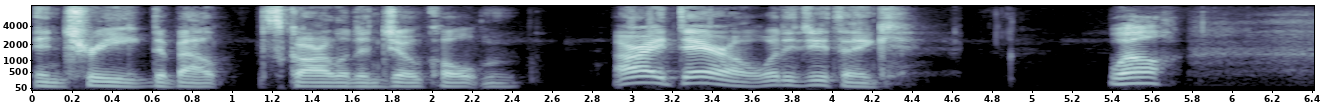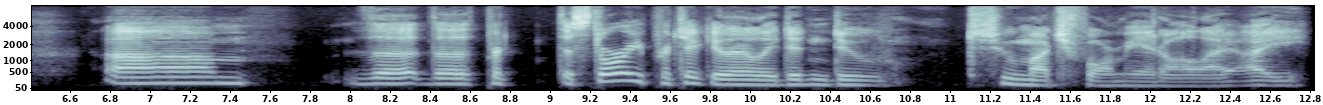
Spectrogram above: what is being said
intrigued about Scarlett and Joe Colton. All right, Daryl, what did you think? Well, um, the the the story particularly didn't do too much for me at all. I, I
